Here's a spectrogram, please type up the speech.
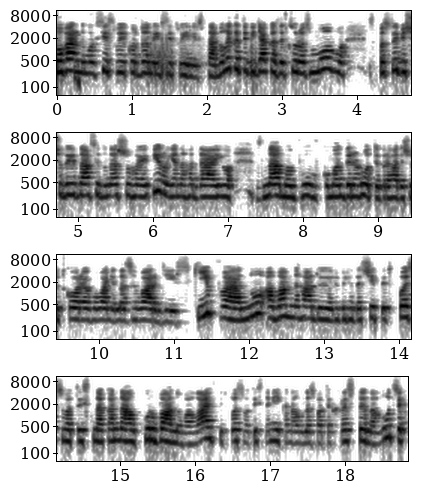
повернемо всі свої кордони і всі свої міста. Велика тобі дяка за цю розмову. Спасибі, що доєднався до нашого ефіру. Я нагадаю, з нами був командир роти бригади швидкого реагування Нацгвардії Скіф. Ну а вам нагадую, любі глядачі, підписуватись на канал Курбанова Лайв, підписуватись на мій канал. Мене звати Христина Луцик.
